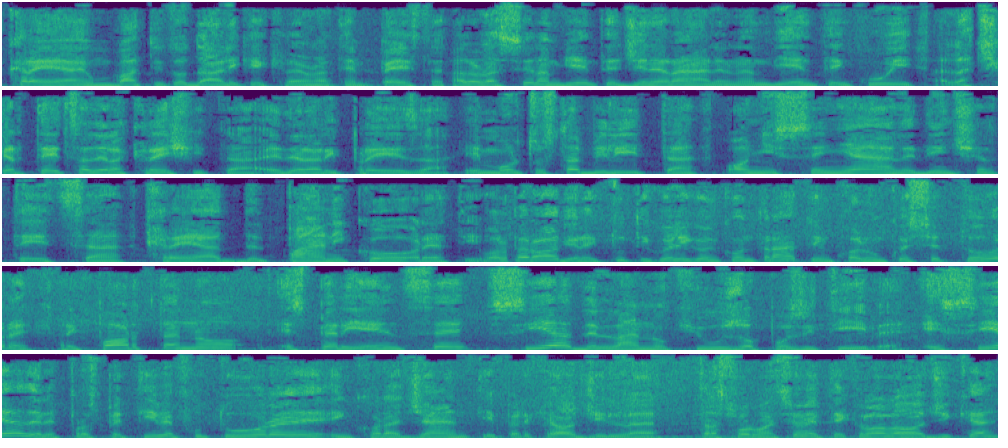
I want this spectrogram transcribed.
crea un battito d'ali che crea una tempesta. Allora se l'ambiente generale è un ambiente in cui la certezza della crescita e della ripresa è molto stabilita, ogni segnale di incertezza crea del panico reattivo. Però direi tutti quelli che ho incontrato in qualunque settore riportano esperienze sia dell'anno chiuso positive e sia delle prospettive future incoraggianti perché oggi la trasformazione tecnologica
